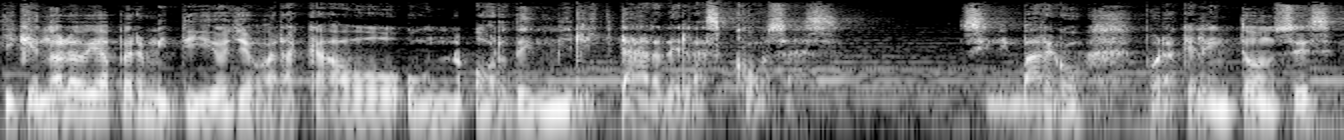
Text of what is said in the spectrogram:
y que no le había permitido llevar a cabo un orden militar de las cosas. Sin embargo, por aquel entonces,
